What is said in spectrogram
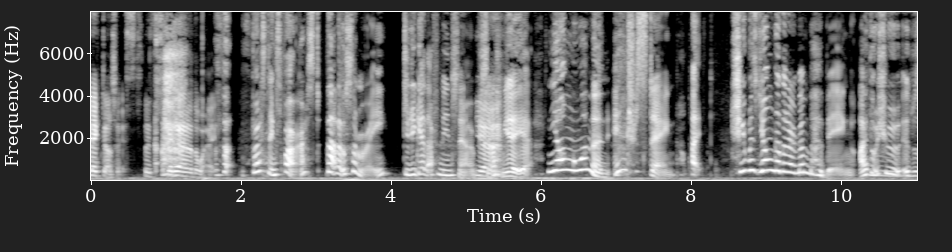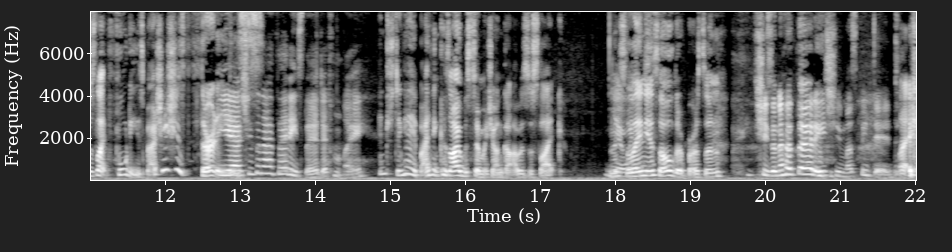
Bechdel test. Let's get it out of the way. First things first, that little summary. Did you get that from the internet? Yeah. Yeah, yeah. Young woman. Interesting. I, she was younger than I remember her being. I thought she was, it was like 40s, but actually she's 30s. Hmm. Yeah, she's in her thirties there, definitely. Interesting, hey, but I think because I was so much younger, I was just like, Yeah, miscellaneous older person. She's in her thirties. She must be dead. Like,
